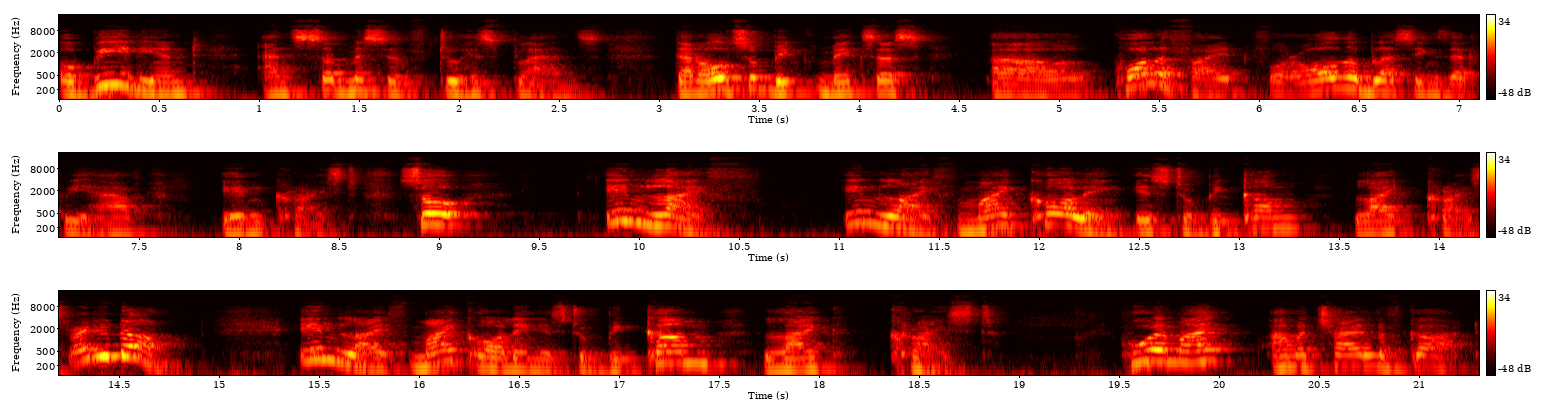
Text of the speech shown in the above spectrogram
obedient, and submissive to His plans. That also be- makes us uh, qualified for all the blessings that we have in Christ. So, in life, in life, my calling is to become like Christ. Write it down. In life, my calling is to become like Christ. Who am I? I'm a child of God.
